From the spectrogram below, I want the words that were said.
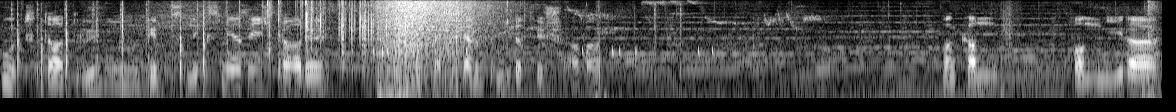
Gut, da drüben gibt's nichts mehr, sehe ich gerade. Vielleicht gerne einen Büchertisch, aber so. Man kann von jeder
